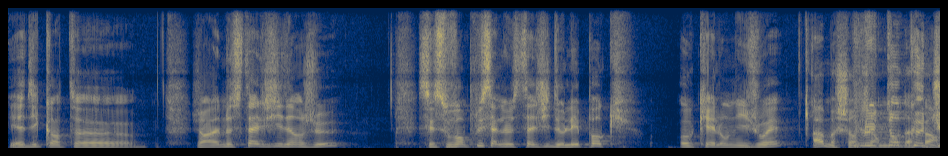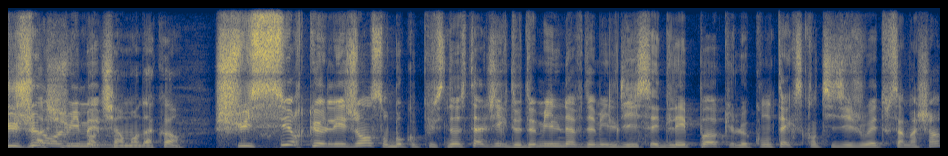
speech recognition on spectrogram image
Il a dit quand, euh, genre, la nostalgie d'un jeu, C'est souvent plus la nostalgie de l'époque auquel on y jouait. Ah, moi je suis Plutôt que du jeu Ah, je en suis lui-même. entièrement d'accord. Je suis sûr que les gens sont beaucoup plus nostalgiques de 2009-2010 et de l'époque, le contexte quand ils y jouaient, tout ça machin,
